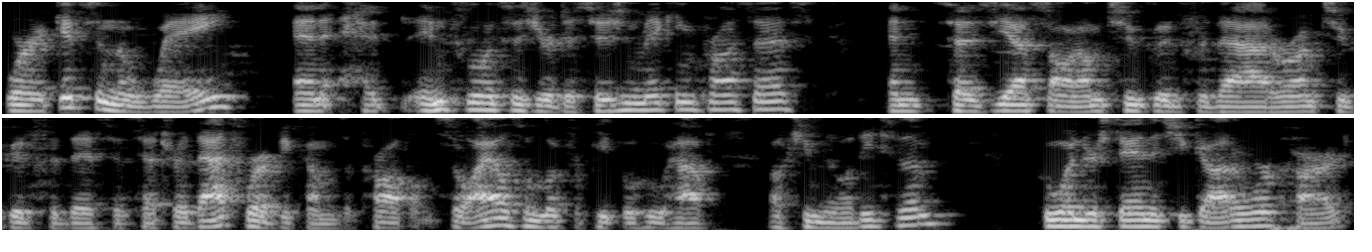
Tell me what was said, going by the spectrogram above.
Where it gets in the way and it influences your decision making process and says, yes, oh, I'm too good for that, or I'm too good for this, etc. That's where it becomes a problem. So I also look for people who have a humility to them, who understand that you got to work hard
